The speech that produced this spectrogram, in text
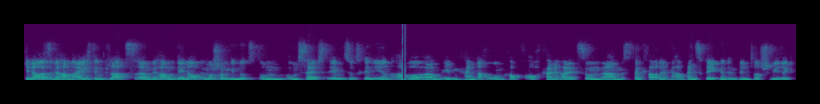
Genau, also wir haben eigentlich den Platz. Ähm, wir haben den auch immer schon genutzt, um, um selbst eben zu trainieren, aber ähm, eben kein Dach über dem Kopf, auch keine Heizung. Ähm, ist dann gerade, ja, wenn es regnet im Winter, schwierig.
